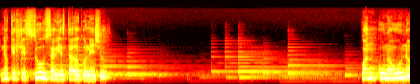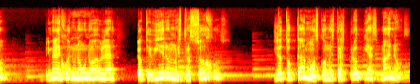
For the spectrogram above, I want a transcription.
sino que Jesús había estado con ellos. Juan 1.1, primera de Juan 1.1 va a hablar lo que vieron nuestros ojos y lo tocamos con nuestras propias manos.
